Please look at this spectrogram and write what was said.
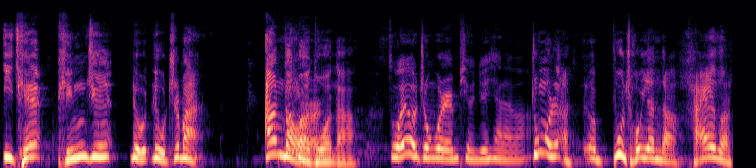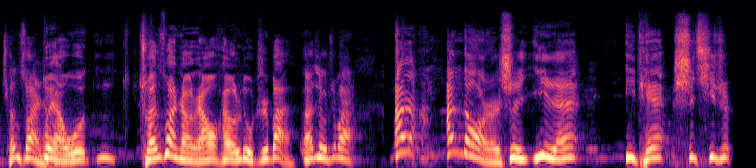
一天平均六六支半，安那么道尔多呢？所有中国人平均下来吗？中国人呃不抽烟的孩子全算上。对啊，我嗯全算上，然后还有六支半。啊六支半，安安道尔是一人一天十七支。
